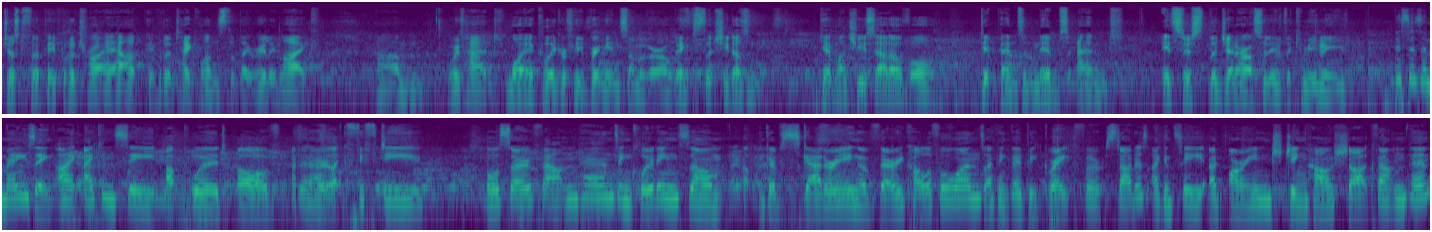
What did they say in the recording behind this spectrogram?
just for people to try out, people to take ones that they really like. Um, we've had Moya Calligraphy bring in some of her old inks that she doesn't get much use out of, or dip pens and nibs, and it's just the generosity of the community This is amazing. I, I can see upward of, I don't know, like 50 or so fountain pens, including some like a scattering of very colourful ones. I think they'd be great for starters. I can see an orange Jinhao Shark fountain pen,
